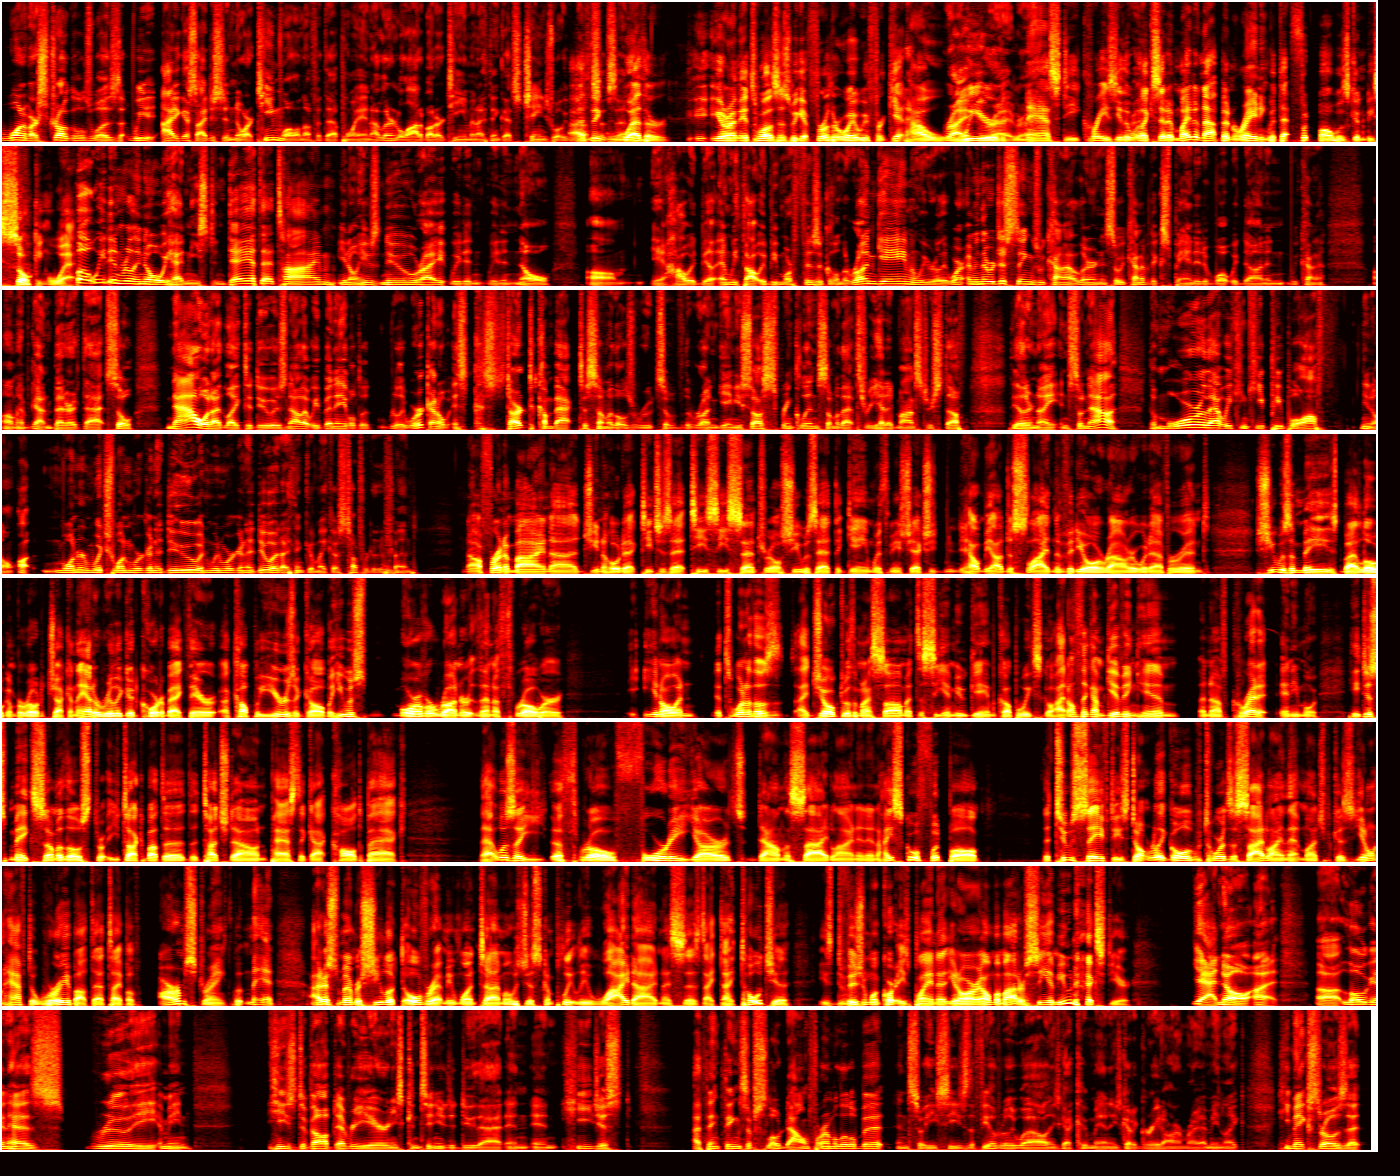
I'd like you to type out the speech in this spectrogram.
one of our struggles was we I guess I just didn't know our team well enough at that point and I learned a lot about our team and I think that's changed what we've done I think weather you know I mean it's well as we get further away we forget how Right, weird right, right. nasty crazy the, like I said it might have not been raining but that football was going to be soaking wet but we didn't really know what we had in Easton Day at that time. You know, he was new, right? We didn't we didn't know um, yeah, how we'd be, and we thought we'd be more physical in the run game, and we really weren't. I mean, there were just things we kind of learned, and so we kind of expanded of what we'd done, and we kind of um, have gotten better at that. So now, what I'd like to do is now that we've been able to really work on it, start to come back to some of those roots of the run game. You saw sprinkle in some of that three-headed monster stuff the other night, and so now the more that we can keep people off you know, uh, wondering which one we're going to do and when we're going to do it, I think it'll make us tougher to defend. Now, a friend of mine, uh, Gina Hodak, teaches at TC Central. She was at the game with me. She actually helped me out just sliding the video around or whatever, and she was amazed by Logan Barodachuk. And they had a really good quarterback there a couple years ago, but he was more of a runner than a thrower. You know, and it's one of those. I joked with him when I saw him at the CMU game a couple weeks ago. I don't think I'm giving him enough credit anymore. He just makes some of those. Th- you talk about the the touchdown pass that got called back. That was a, a throw 40 yards down the sideline. And in high school football, the two safeties don't really go towards the sideline that much because you don't have to worry about that type of arm strength. But man, I just remember she looked over at me one time and was just completely wide eyed. And I says, I, I told you, he's Division One court. He's playing at you know our alma mater, CMU next year. Yeah, no, uh, uh, Logan has really. I mean, he's developed every year and he's continued to do that. And and he just. I think things have slowed down for him a little bit, and so he sees the field really well. And he's got command. He's got a great arm, right? I mean, like he makes throws that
